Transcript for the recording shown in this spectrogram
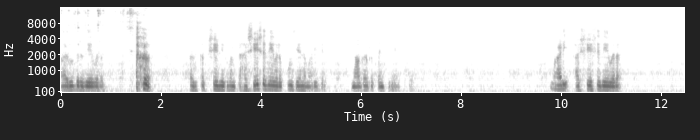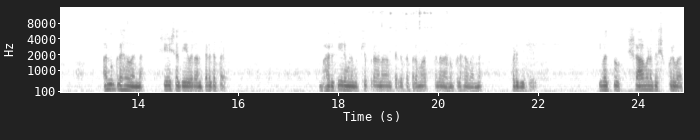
ಆ ರುದ್ರದೇವರ ಕಕ್ಷೆಯಲ್ಲಿರುವಂತಹ ಶೇಷದೇವರ ಪೂಜೆಯನ್ನು ಮಾಡಿದ್ದೇವೆ. ನಾಗರ ಪಂಚಮಿ ಅಂತ. ಮಾಡಿ ಆ ಶೇಷದೇವರ ಅನುಗ್ರಹವನ್ನು, ಶೇಷದೇವರ ಅಂತರ್ಗತ ಭಾರತೀಯ ರಮಣ ಮುಖ್ಯ ಪ್ರಾಣ ಅಂತರ್ಗತ ಪರಮಾತ್ಮನ ಅನುಗ್ರಹವನ್ನು ಪಡೆದಿದ್ದೇವೆ. ಇವತ್ತು ಶ್ರಾವಣದ ಶುಕ್ರವಾರ.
